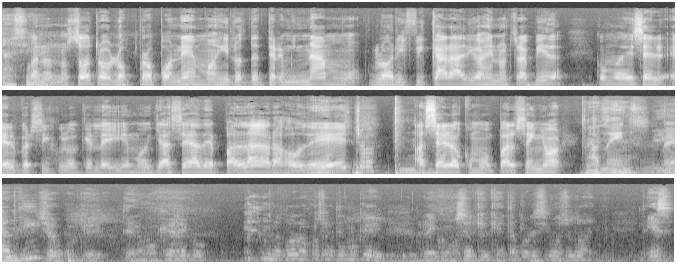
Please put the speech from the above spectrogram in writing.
Así Cuando es. nosotros los proponemos y los determinamos glorificar a Dios en nuestras vidas, como dice el, el versículo que leímos, ya sea de palabras o de hechos, hacerlo como para el Señor. Amén. Bien dicho, porque tenemos que reconocer, una de las cosas que tenemos que reconocer que el que está por encima de nosotros es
